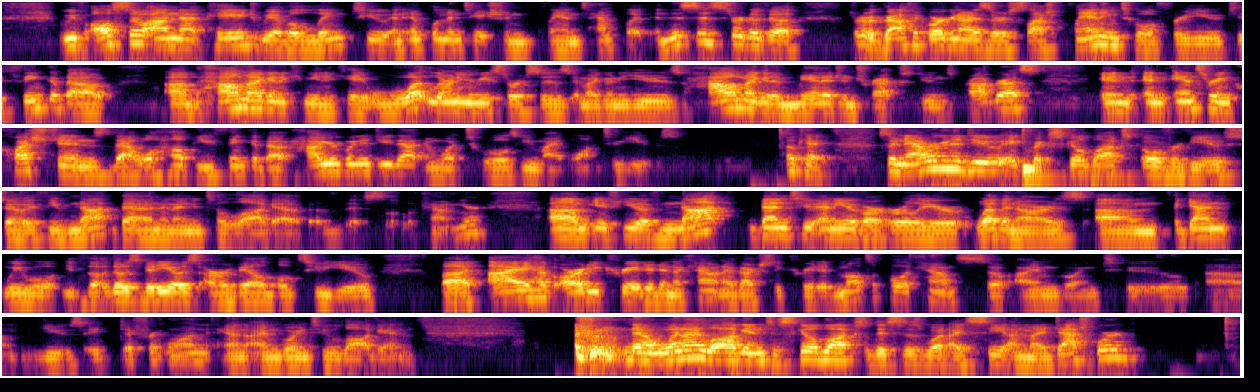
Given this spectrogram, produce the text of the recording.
We've also on that page, we have a link to an implementation plan template. And this is sort of a sort of a graphic organizer slash planning tool for you to think about um, how am I going to communicate? What learning resources am I going to use? How am I going to manage and track students' progress? And, and answering questions that will help you think about how you're going to do that and what tools you might want to use. Okay, so now we're going to do a quick skill blocks overview. So if you've not been, and I need to log out of this little account here, um, if you have not been to any of our earlier webinars, um, again, we will th those videos are available to you. But I have already created an account. I've actually created multiple accounts. So I'm going to um, use a different one and I'm going to log in. now, when I log into Skillblocks, this is what I see on my dashboard.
